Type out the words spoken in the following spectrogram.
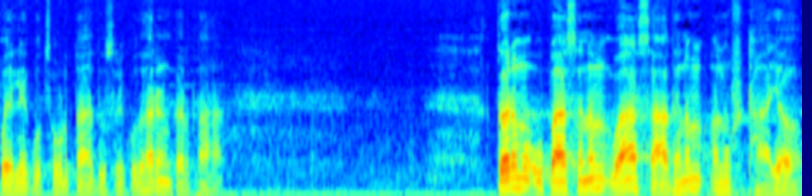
पहले को छोड़ता है, दूसरे को धारण करता है। कर्म उपासनम व साधनम अनुष्ठाय।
